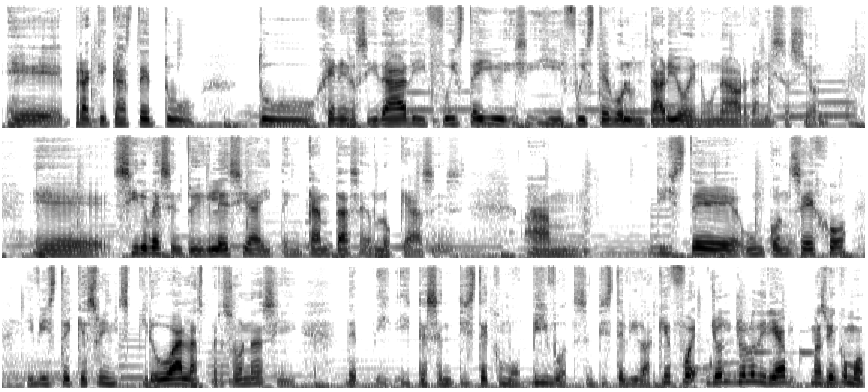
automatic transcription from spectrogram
Eh, practicaste tu, tu generosidad y fuiste, y, fuiste voluntario en una organización. Eh, sirves en tu iglesia y te encanta hacer lo que haces. diste un consejo y viste que eso inspiró a las personas y, te sentiste como vivo, te sentiste viva. ¿Qué fue? Yo, yo lo diría más bien como,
